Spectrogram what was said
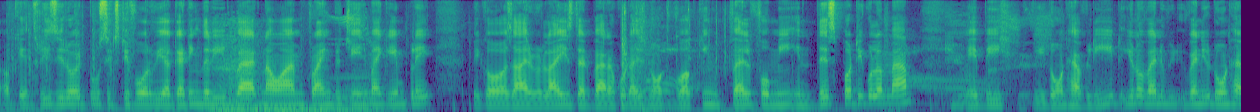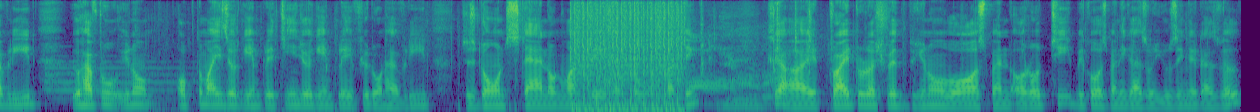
Okay 308 264 we are getting the lead back. Now i'm trying to change my gameplay because i realized that barracuda is not working well for me in this particular map. Maybe we don't have lead. You know when we, when you don't have lead you have to you know optimize your gameplay change your gameplay if you don't have lead. Just don't stand on one place and do nothing. So yeah i tried to rush with you know wasp and orochi because many guys were using it as well.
